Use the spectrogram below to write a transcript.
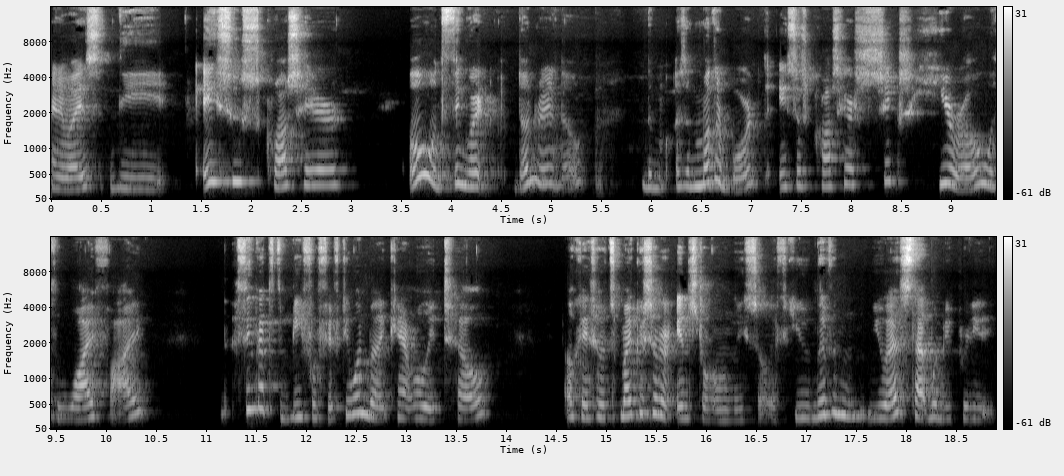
Anyways, the Asus Crosshair. Oh, the thing right done right though. The as a motherboard, the Asus Crosshair Six Hero with Wi-Fi. I think that's the B450 one, but I can't really tell. Okay, so it's Micro Center in-store only. So if you live in US, that would be pretty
